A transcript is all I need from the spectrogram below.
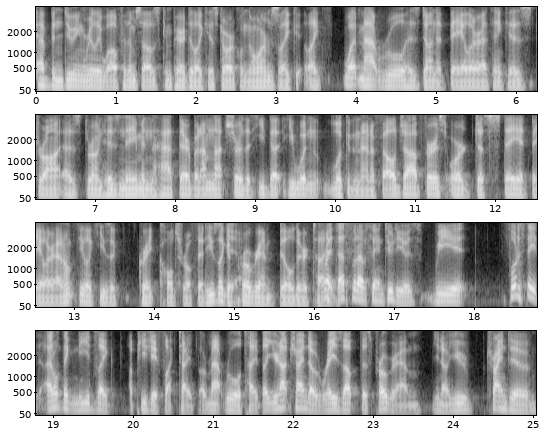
have been doing really well for themselves compared to like historical norms. Like like what Matt Rhule has done at Baylor, I think has drawn has thrown his name in the hat there. But I'm not sure that he do, he wouldn't look at an NFL job first or just stay at Baylor. I don't feel like he's a great cultural fit. He's like yeah. a program builder type. Right. That's what I was saying too to you. Is we Florida State, I don't think needs like a PJ Fleck type or Matt Rhule type. Like you're not trying to raise up this program. You know, you're trying to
